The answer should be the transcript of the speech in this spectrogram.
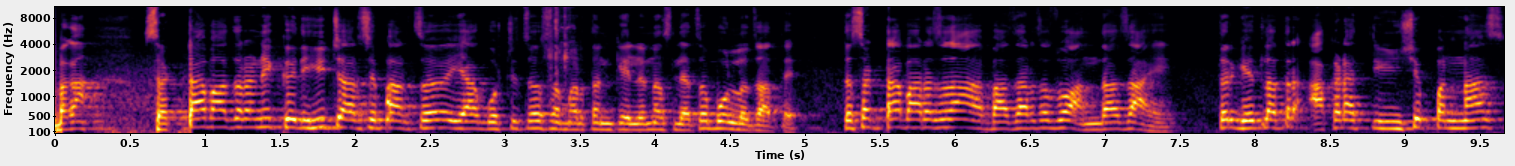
बघा सट्टा बाजाराने कधीही चारशे पारचं या गोष्टीचं समर्थन केलं नसल्याचं बोललं जात आहे तर सट्टा बाजाराचा बाजाराचा जो अंदाज आहे तर घेतला तर आकडा तीनशे पन्नास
